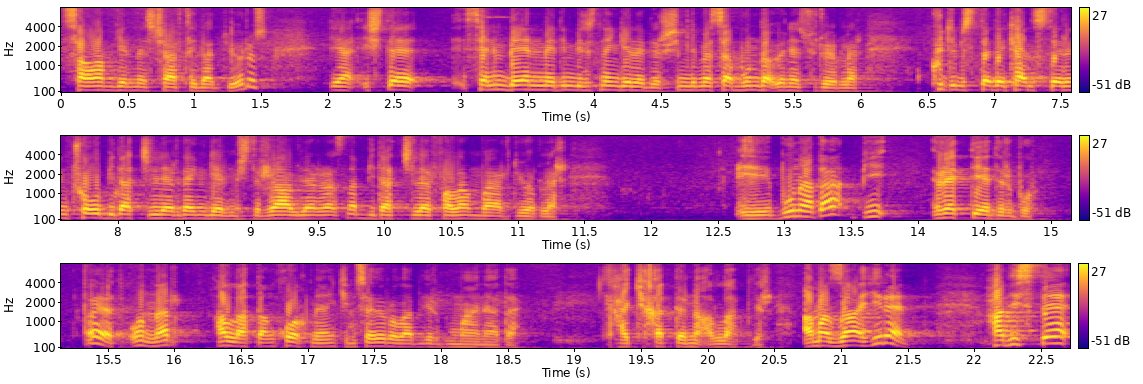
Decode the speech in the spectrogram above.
sağlam gelmesi şartıyla diyoruz. Ya işte senin beğenmediğin birisinden gelebilir. Şimdi mesela bunu da öne sürüyorlar. Kütüb-i hadislerin çoğu bidatçilerden gelmiştir. Raviler arasında bidatçiler falan var diyorlar. E, buna da bir reddiyedir bu. Evet onlar Allah'tan korkmayan kimseler olabilir bu manada. Hakikatlerini Allah bilir. Ama zahiren hadiste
